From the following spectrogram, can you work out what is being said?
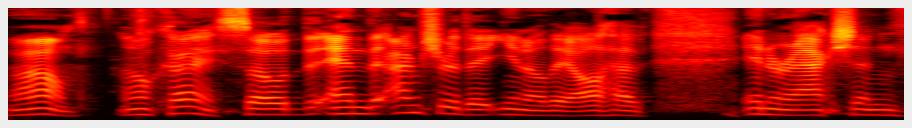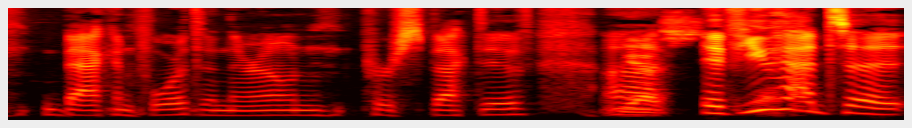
Wow. Okay. So, and I'm sure that, you know, they all have interaction back and forth in their own perspective. Uh, yes. If you had to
